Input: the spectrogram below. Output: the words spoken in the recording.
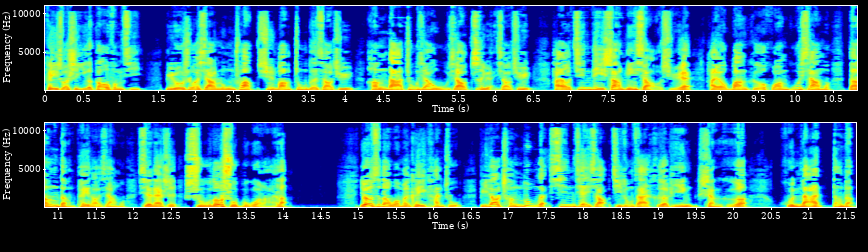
可以说是一个高峰期。比如说像融创迅旺中德校区、恒大珠江五校致远校区，还有金地上品小学，还有万科皇姑项目等等配套项目，现在是数都数不过来了。由此呢，我们可以看出，比较成功的新建校集中在和平、沈河、浑南等等。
